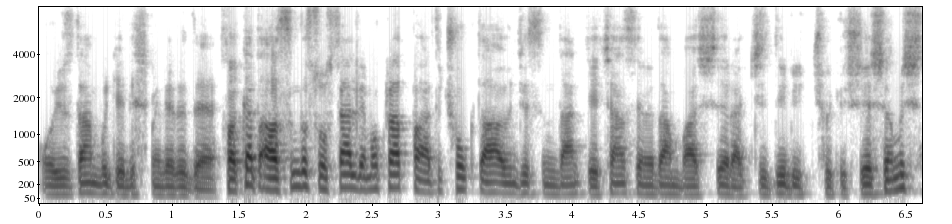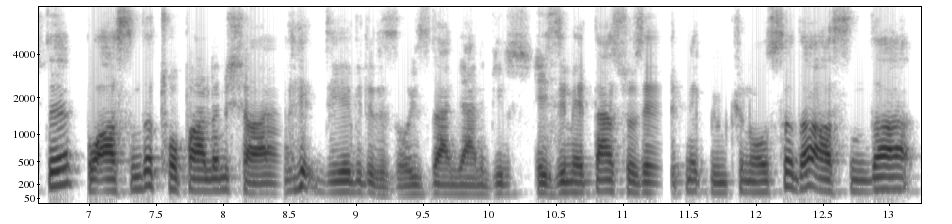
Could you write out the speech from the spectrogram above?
O yüzden bu gelişmeleri de. Fakat aslında Sosyal Demokrat Parti çok daha öncesinden, geçen seneden başlayarak ciddi bir çöküş yaşamıştı. Bu aslında toparlamış hali diyebiliriz. O yüzden yani bir ezimetten söz etmek mümkün olsa da aslında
